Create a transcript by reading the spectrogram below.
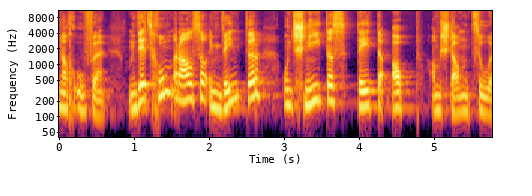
nach oben. Und jetzt kommt man also im Winter und schneidet das dort ab am Stamm zu.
